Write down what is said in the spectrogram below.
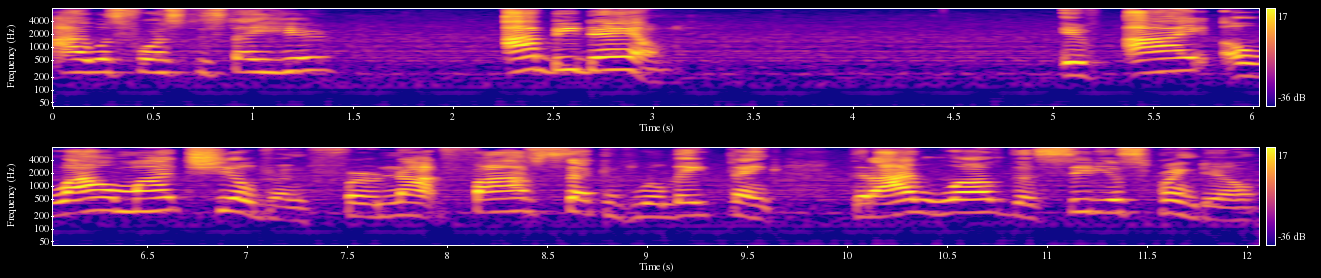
I was forced to stay here, I'd be damned. If I allow my children for not five seconds will they think that I love the city of Springdale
